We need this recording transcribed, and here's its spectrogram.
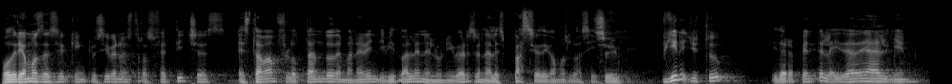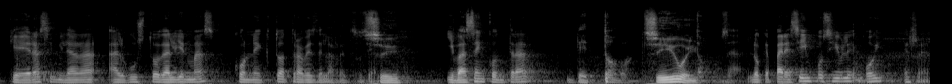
podríamos decir que inclusive nuestros fetiches estaban flotando de manera individual en el universo, en el espacio, digámoslo así. Sí. Viene YouTube y de repente la idea de alguien que era similar a- al gusto de alguien más conectó a través de la red social. Sí. Y vas a encontrar de todo. Sí, güey. O sea, lo que parecía imposible hoy es real.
